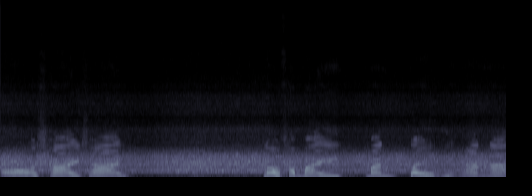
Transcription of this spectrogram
อ๋อ ใช่ใช่ แล้วทำไมมันเตะอย่างนั้นน่ะ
